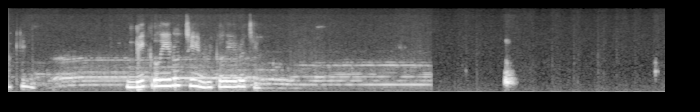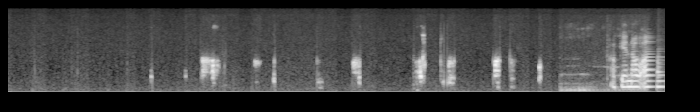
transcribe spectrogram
Okay. Weekly routine, weekly routine. Okay, now I'm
